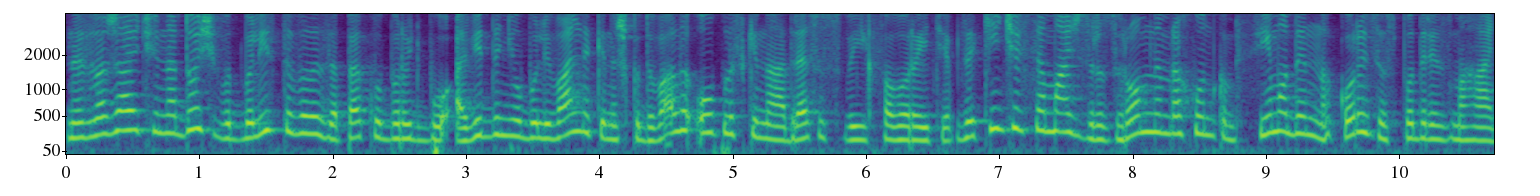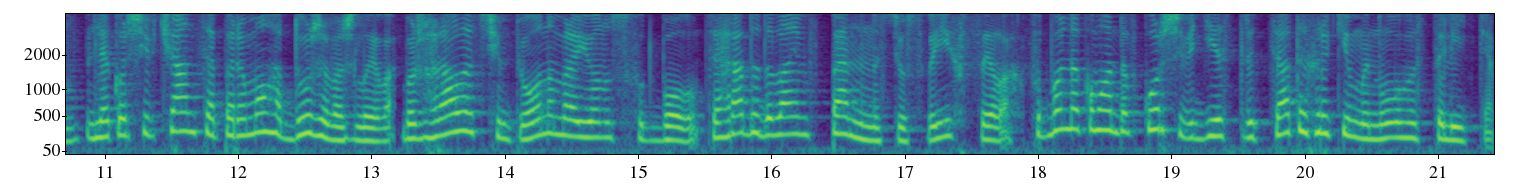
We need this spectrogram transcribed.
Незважаючи на дощ, футболісти вели запеклу боротьбу, а віддані уболівальники не шкодували оплески на адресу своїх фаворитів. Закінчився матч з розгромним рахунком 7-1 на користь господарів змагань. Для коршівчан ця перемога дуже важлива, бо ж грали з чемпіоном району з футболу. Ця гра додала їм впевненості у своїх силах. Футбольна команда в Коршеві діє з 30-х років минулого століття.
